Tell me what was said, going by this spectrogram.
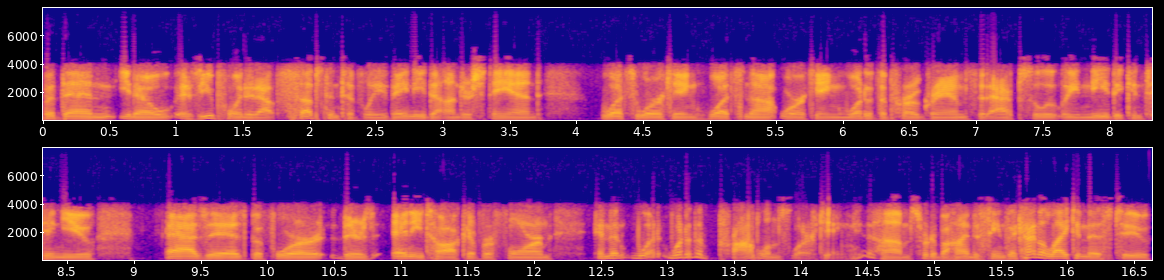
But then, you know, as you pointed out, substantively, they need to understand what's working, what's not working, what are the programs that absolutely need to continue as is before there's any talk of reform, and then what what are the problems lurking um, sort of behind the scenes? I kind of liken this to,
